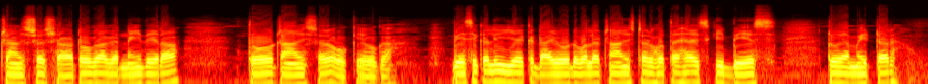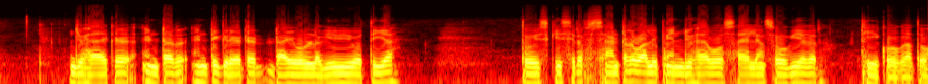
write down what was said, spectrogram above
ट्रांजिस्टर शार्ट होगा, अगर नहीं दे रहा तो ट्रांजिस्टर ओके होगा। बेसिकली ये एक डायोड वाला ट्रांजिस्टर होता है, इसकी बेस टू एमीटर जो है एक इंटर इंटीग्रेटेड डायोड लगी हुई होती है। तो इसकी सिर्फ़ सेंटर वाली पिन जो है वो साइलेंस होगी, अगर ठीक होगा तो।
